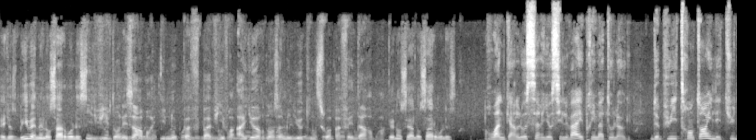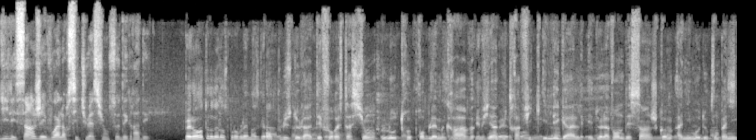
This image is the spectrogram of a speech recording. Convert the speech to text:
Ils vivent dans les arbres. Ils ne peuvent pas vivre ailleurs dans un milieu qui ne soit pas fait d'arbres. Juan Carlos Serio Silva est primatologue. Depuis 30 ans, il étudie les singes et voit leur situation se dégrader. En plus de la déforestation, l'autre problème grave vient du trafic illégal et de la vente des singes comme animaux de compagnie.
